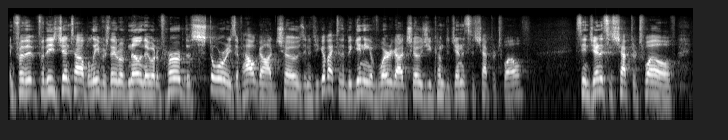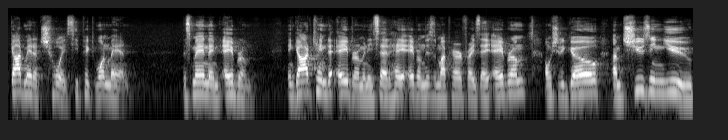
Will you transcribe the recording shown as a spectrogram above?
And for, the, for these Gentile believers, they would have known, they would have heard the stories of how God chose. And if you go back to the beginning of where God chose, you come to Genesis chapter 12. See, in Genesis chapter 12, God made a choice. He picked one man, this man named Abram. And God came to Abram and he said, Hey, Abram, this is my paraphrase. Hey, Abram, I want you to go. I'm choosing you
